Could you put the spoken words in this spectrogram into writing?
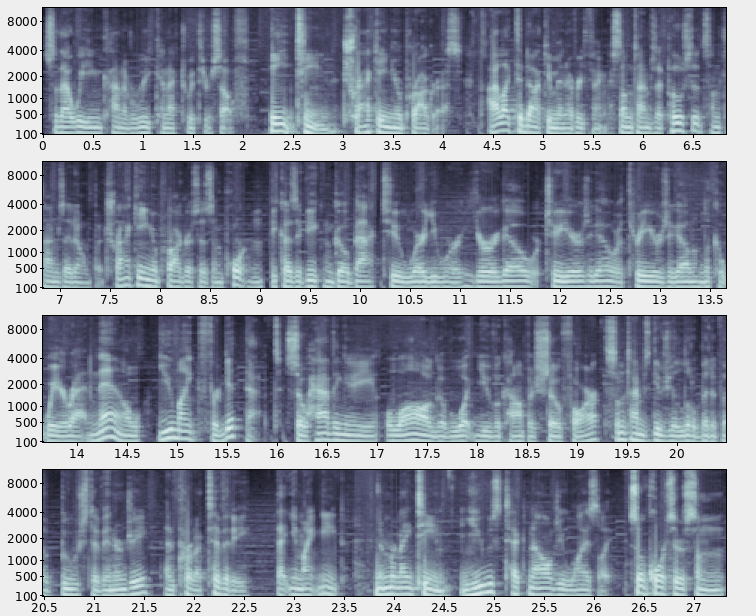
so that we can kind of reconnect with yourself. 18, tracking your progress. I like to document everything. Sometimes I post it, sometimes I don't, but tracking your progress is important because if you can go back to where you were a year ago or two years ago or three years ago and look at where you're at now, you might forget that. So having a log of what you've accomplished so far sometimes gives you a little bit of a boost of energy and productivity that you might need. Number 19, use technology wisely. So, of course, there's some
